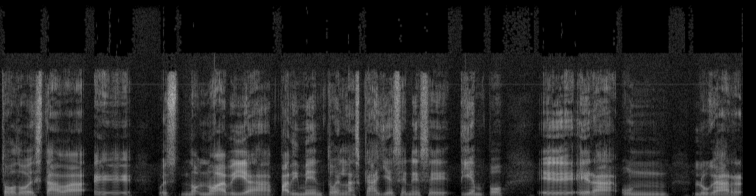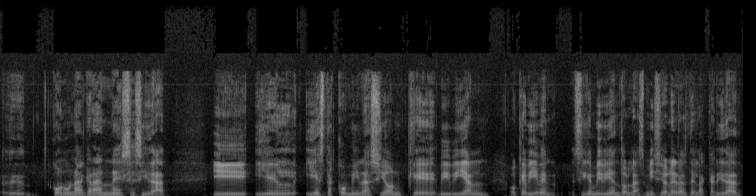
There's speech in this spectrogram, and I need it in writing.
todo estaba, eh, pues no, no, había pavimento en las calles en ese tiempo, era un, lugar eh, con una gran necesidad y, y, el, y esta combinación que vivían o que viven, siguen viviendo las misioneras de la caridad,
